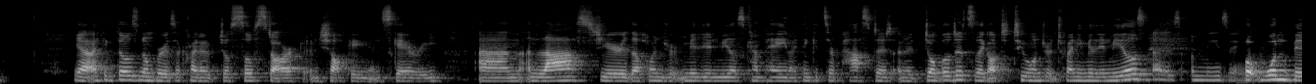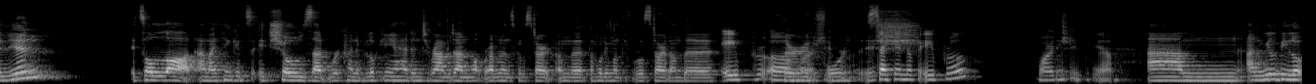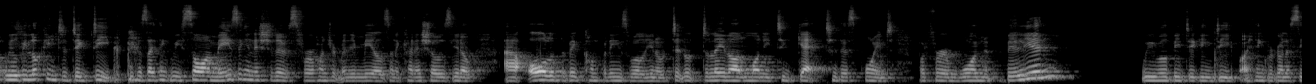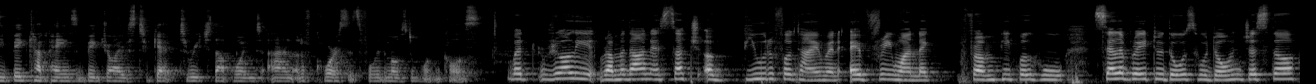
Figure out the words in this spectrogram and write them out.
Yeah, I think those numbers are kind of just so stark and shocking and scary. Um, and last year, the 100 million meals campaign, I think it surpassed it and it doubled it. So they got to 220 million meals. that is amazing But 1 billion, it's a lot. And I think it's it shows that we're kind of looking ahead into Ramadan. What Ramadan's going to start on the, the holy month will start on the april uh, third, March, fourth-ish. second of april march April, yeah Um, and we'll be we'll be looking to dig deep because I think we saw amazing initiatives for 100 million meals, and it kind of shows you know uh, all of the big companies will you know d- delay a lot of money to get to this point, but for one billion, we will be digging deep. I think we're going to see big campaigns and big drives to get to reach that point, and, and of course it's for the most important cause. But really, Ramadan is such a beautiful time when everyone, like from people who celebrate to those who don't. Just the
